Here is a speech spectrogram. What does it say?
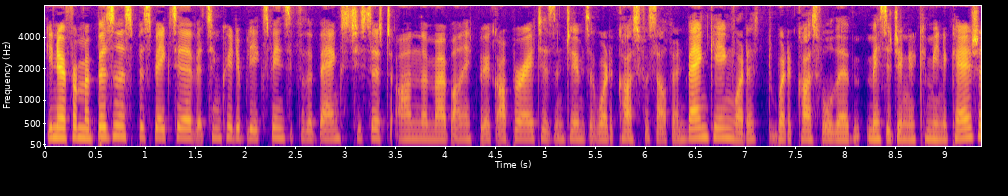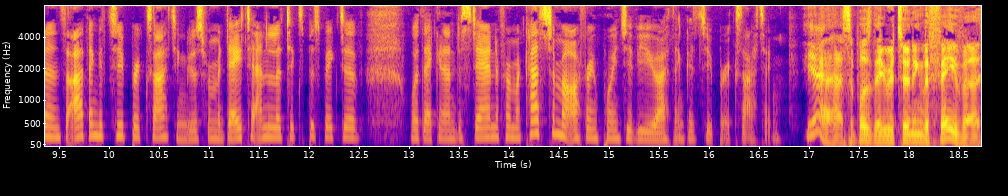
you know, from a business perspective, it's incredibly expensive for the banks to sit on the mobile network operators in terms of what it costs for cell phone banking, what it what it costs for all the messaging and communications. I think it's super exciting just from a data analytics perspective, what they can understand. From a customer offering point of view, I think it's super exciting. Yeah, I suppose they're returning the favor.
